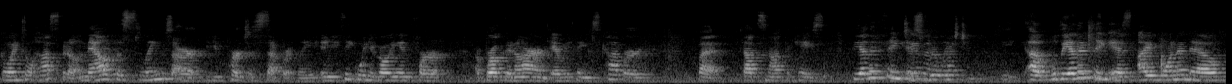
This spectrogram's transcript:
going to a hospital. And now the slings are, you purchase separately. And you think when you're going in for a broken arm, everything's covered, but that's not the case. The other thing Do is really. Uh, well, the other thing is, I wanna know,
